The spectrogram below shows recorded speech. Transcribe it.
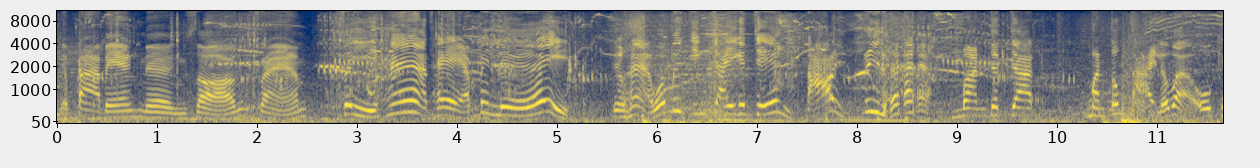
เดี๋ยวป่าแบงหนึ่งสองสามสี่ห้าแถมไปเลย เดี๋ยวหาว่าไม่จริงใจกันจริง ตาย นี่แหละ มันจะจัด มันต้องตายแล้วว่ะ โอเค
